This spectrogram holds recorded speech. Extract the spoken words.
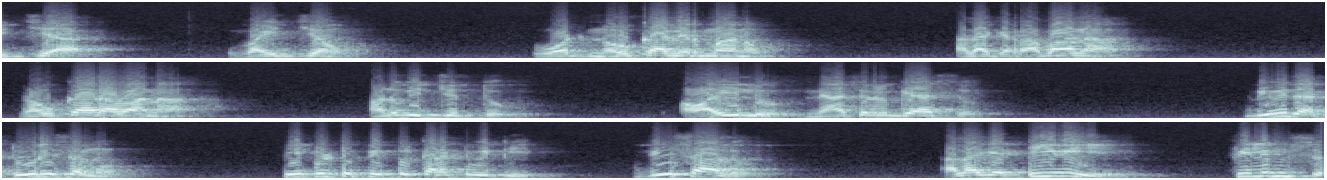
విద్య వైద్యం నౌకా నిర్మాణం అలాగే రవాణా నౌకా రవాణా అణు విద్యుత్తు ఆయిల్ న్యాచురల్ గ్యాస్ వివిధ tourism people to people connectivity వీసాలు అలాగే టీవీ ఫిలిమ్స్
